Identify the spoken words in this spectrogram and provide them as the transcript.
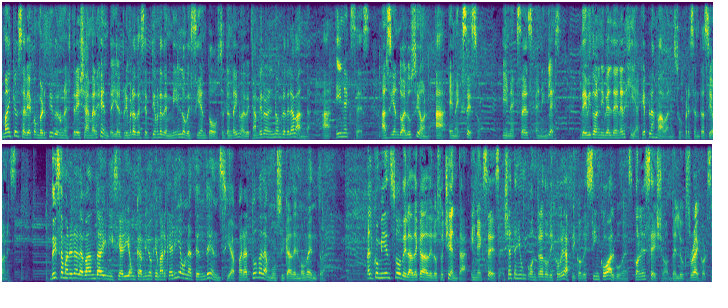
Michael se había convertido en una estrella emergente y el 1 de septiembre de 1979 cambiaron el nombre de la banda a In Excess, haciendo alusión a En exceso, In Excess en inglés, debido al nivel de energía que plasmaban en sus presentaciones. De esa manera la banda iniciaría un camino que marcaría una tendencia para toda la música del momento. Al comienzo de la década de los 80, In Excess ya tenía un contrato discográfico de 5 álbumes con el sello Deluxe Records,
